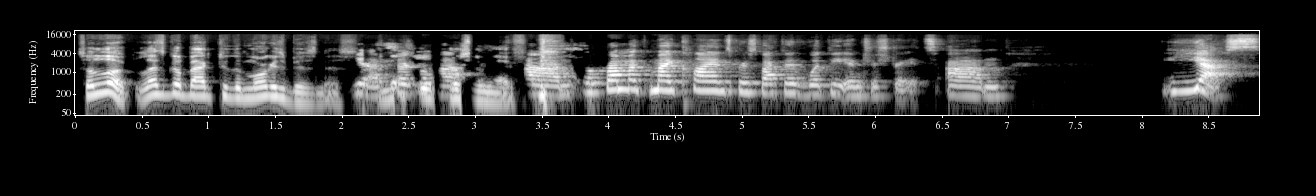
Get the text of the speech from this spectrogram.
so look, let's go back to the mortgage business. Yeah, circle back. Um, so from my, my client's perspective, with the interest rates, um, yes.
